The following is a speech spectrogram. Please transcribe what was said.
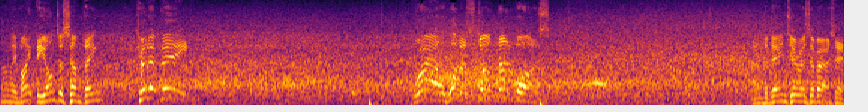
Well, they might be onto something. Could it be? Well, what a stop that was. And the danger is averted.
